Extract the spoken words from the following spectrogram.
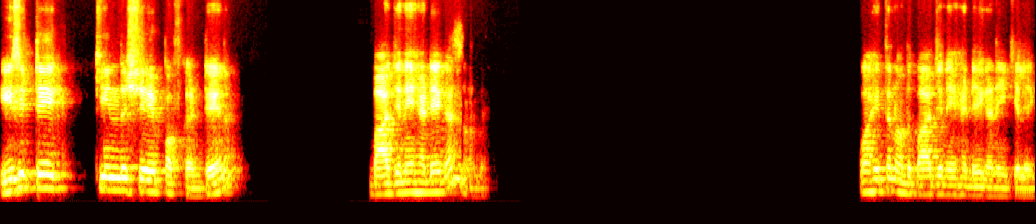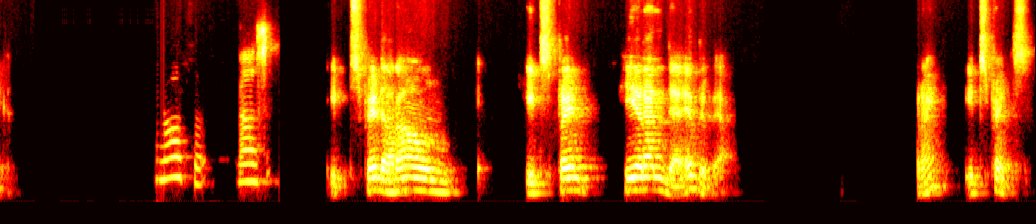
Is it taking the shape of container? භාජනය හැඩය ගන්නවද? ඔයා හිතනවද භාජනය හැඩය ගනී කියලා එක? No, sir. No, sir. It spread around, it spread here and there, everywhere. Right? It spreads.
